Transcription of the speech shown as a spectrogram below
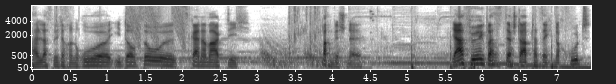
Äh, lass mich doch in Ruhe. Eat of Souls. Keiner mag dich. Machen wir schnell. Ja, für irgendwas ist der Stab tatsächlich noch gut.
